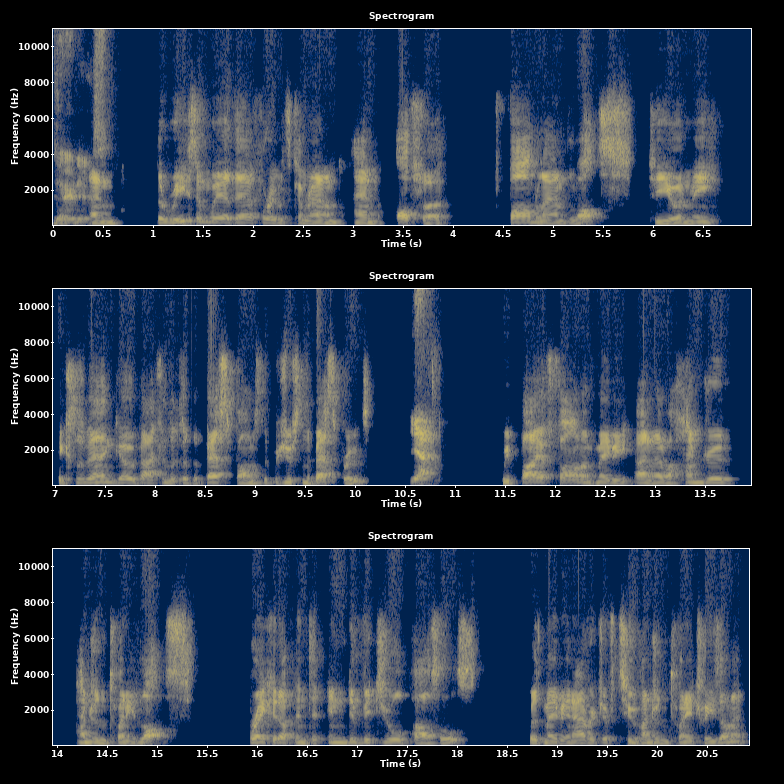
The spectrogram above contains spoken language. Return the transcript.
There it is. And the reason we're therefore able to come around and offer farmland lots to you and me, because we then go back and look at the best farms that produce the best fruit yeah. We buy a farm of maybe, I don't know, 100, 120 lots, break it up into individual parcels with maybe an average of 220 trees on it.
